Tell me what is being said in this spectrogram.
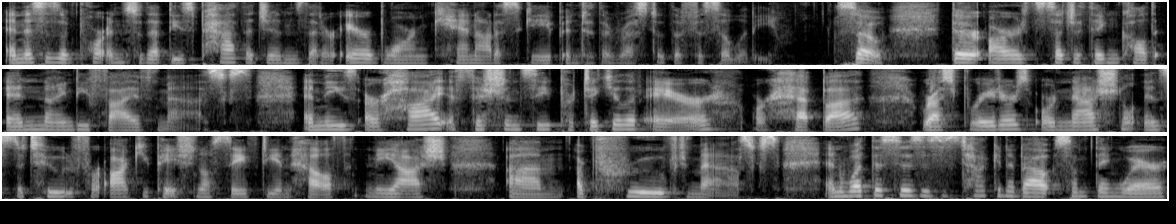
And this is important so that these pathogens that are airborne cannot escape into the rest of the facility. So, there are such a thing called N95 masks, and these are high efficiency particulate air, or HEPA, respirators, or National Institute for Occupational Safety and Health, NIOSH, um, approved masks. And what this is, is talking about something where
